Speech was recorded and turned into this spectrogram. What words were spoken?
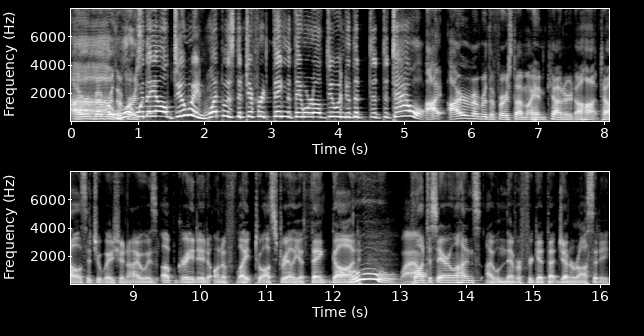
I remember the Uh, what first. were they all doing? What was the different thing that they were all doing to the, the, the towel? I, I remember the first time I encountered a hot towel situation. I was upgraded on a flight to Australia. Thank God. Ooh, wow. Qantas Airlines, I will never forget that generosity.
